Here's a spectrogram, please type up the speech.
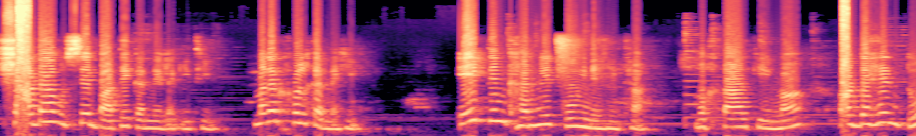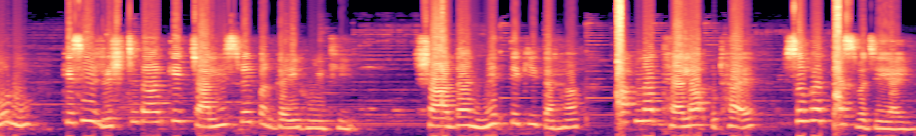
शारदा उससे बातें करने लगी थी, मगर खुलकर नहीं। एक दिन घर में कोई नहीं था। मुख्तार की माँ और बहन दोनों किसी रिश्तेदार के चालीसवें पर गई हुई थी। शारदा नित्य की तरह अपना थैला उठाए सुबह दस बजे आई।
